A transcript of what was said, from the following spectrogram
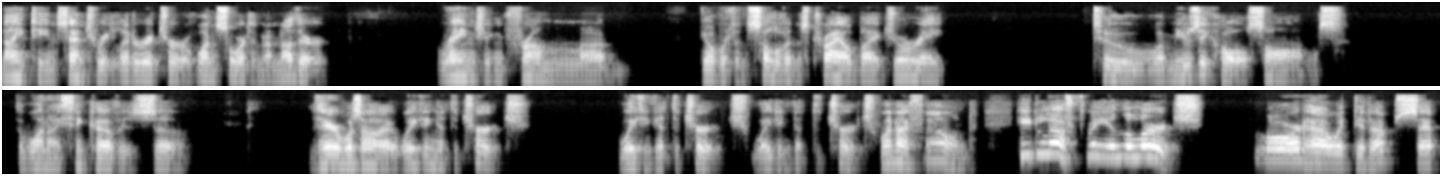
19th century literature of one sort and another, ranging from uh, Gilbert and Sullivan's Trial by Jury to uh, music hall songs. The one I think of is uh, There Was I Waiting at the Church. waiting at the church, waiting at the church, when I found he'd left me in the lurch. Lord, how it did upset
